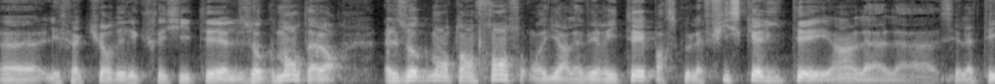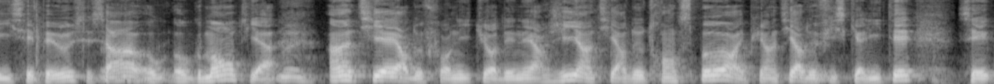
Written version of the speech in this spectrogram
Euh, les factures d'électricité, elles augmentent. Alors, elles augmentent en France, on va dire la vérité, parce que la fiscalité, hein, la, la- c'est la TICPE, c'est ça, au- augmente. Il y a un tiers de fourniture d'énergie, un tiers de transport, et puis un tiers de fiscalité. C'est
